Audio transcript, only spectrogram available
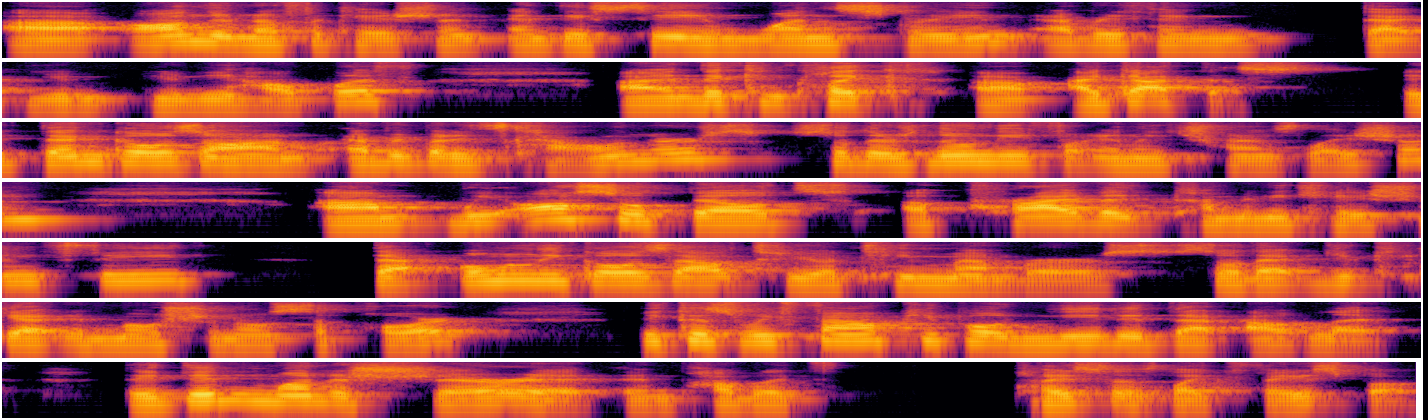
uh, on the notification and they see in one screen everything that you, you need help with. Uh, and they can click, uh, I got this. It then goes on everybody's calendars, so there's no need for any translation. Um, we also built a private communication feed that only goes out to your team members so that you can get emotional support because we found people needed that outlet. They didn't want to share it in public places like Facebook.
